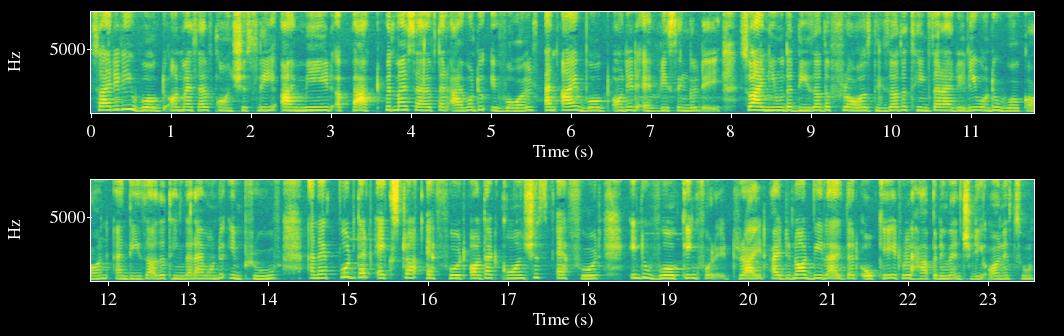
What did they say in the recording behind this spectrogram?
So I really worked on myself consciously. I made a pact with myself that I want to evolve and I worked on it every single day. So I knew that these are the flaws, these are the things that I really want to work on, and these are the things that I want to improve. And I put that extra effort or that conscious effort into working for it, right? I did not be like that, okay, it will happen eventually on its own.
